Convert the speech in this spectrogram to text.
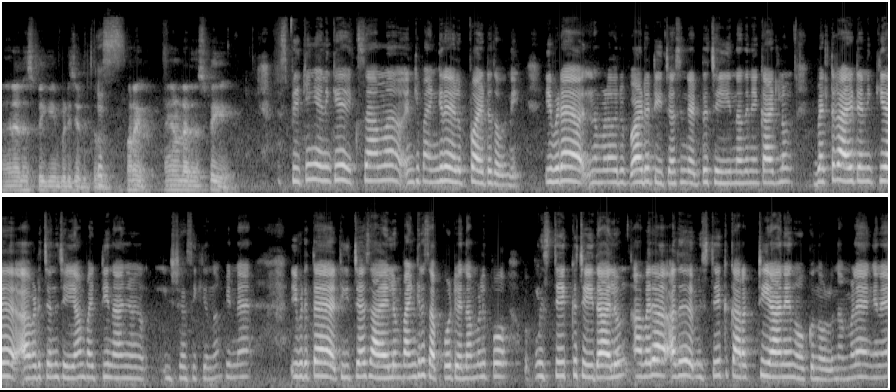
അങ്ങനെയാണ് സ്പീക്കിംഗ് പിടിച്ചെടുത്തത്? പറയും എങ്ങനെ ഉണ്ടായിരുന്നു സ്പീക്കിംഗ് സ്പീക്കിംഗ് എനിക്ക് എക്സാം എനിക്ക് ഭയങ്കര എളുപ്പമായിട്ട് തോന്നി. ഇവിടെ നമ്മൾ ഒരുപാട് ടീച്ചേഴ്സിന്റെ അടുത്ത് ചെയ്യുന്നതിനേക്കാട്ടിലും ബെറ്റർ ആയിട്ട് എനിക്ക് അവിടെ ചെന്ന് ചെയ്യാൻ പറ്റി എന്നാണ് ഞാൻ വിശ്വസിക്കുന്നു. പിന്നെ ഇവിടുത്തെ ടീച്ചേഴ്സ് ആയാലും ഭയങ്കര സപ്പോർട്ട് ചെയ്യും. നമ്മളിപ്പോൾ മിസ്റ്റേക്ക് ചെയ്താലും അവർ അത് മിസ്റ്റേക്ക് കറക്റ്റ് ചെയ്യാനേ നോക്കുന്നുള്ളൂ. നമ്മളെ അങ്ങനെ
